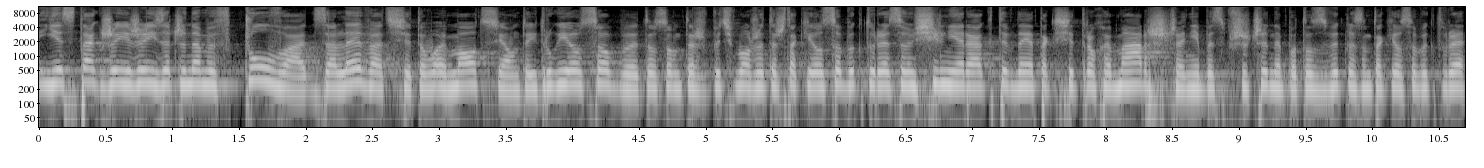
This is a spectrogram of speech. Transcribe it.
jest tak, że jeżeli zaczynamy wczuwać, zalewać się tą emocją tej drugiej osoby, to są też być może też takie osoby, które są silnie reaktywne. Ja tak się trochę marszczę, nie bez przyczyny, bo to zwykle są takie osoby, które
